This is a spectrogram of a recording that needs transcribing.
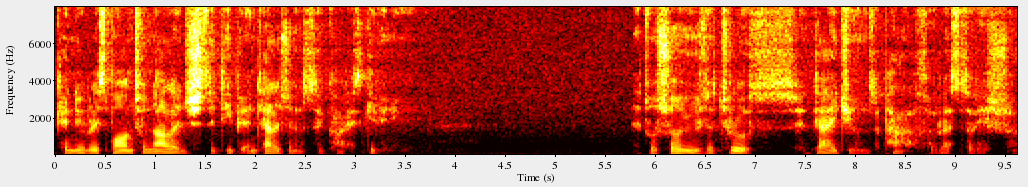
Can you respond to knowledge, the deeper intelligence that God has given you? It will show you the truth guide you in the path of restoration.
